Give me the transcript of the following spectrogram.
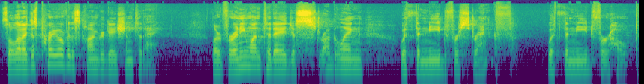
So, Lord, I just pray over this congregation today. Lord, for anyone today just struggling with the need for strength, with the need for hope,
